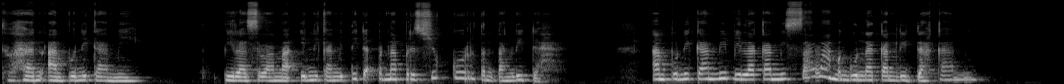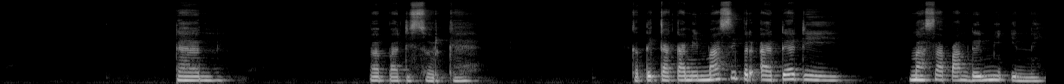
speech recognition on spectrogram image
Tuhan ampuni kami bila selama ini kami tidak pernah bersyukur tentang lidah. Ampuni kami bila kami salah menggunakan lidah kami. Dan Bapa di surga, ketika kami masih berada di masa pandemi ini,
